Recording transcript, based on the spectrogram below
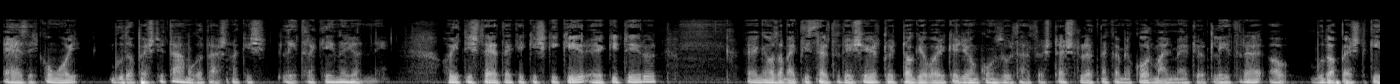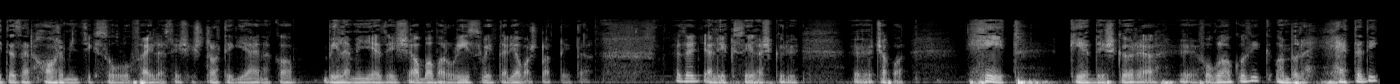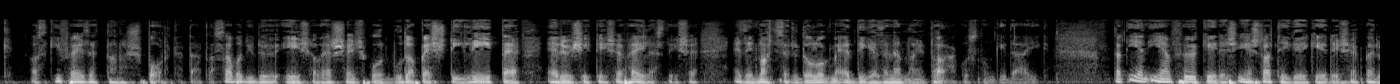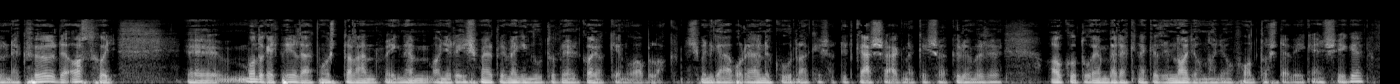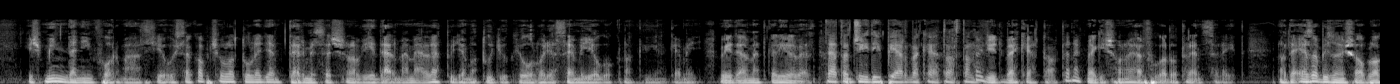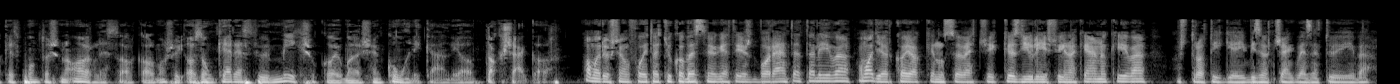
ehhez egy komoly budapesti támogatásnak is létre kéne jönni. Ha itt is tehetek egy kis kikér, kitérőt, Engem az a megtiszteltetésért, hogy tagja vagyok egy olyan konzultációs testületnek, ami a kormány mellett jött létre, a Budapest 2030-ig szóló fejlesztési stratégiájának a véleményezése, a bavaró részvétel, javaslattétel. Ez egy elég széles körű ö, csapat. Hét kérdéskörrel foglalkozik, amiből a hetedik az kifejezetten a sport, tehát a szabadidő és a versenysport budapesti léte, erősítése, fejlesztése. Ez egy nagyszerű dolog, mert eddig ezzel nem nagyon találkoztunk idáig. Tehát ilyen, ilyen fő kérdés, ilyen stratégiai kérdések merülnek föl, de az, hogy Mondok egy példát most, talán még nem annyira ismert, hogy megindult egy kajakkenu ablak. És mind Gábor elnök úrnak, és a titkárságnak, és a különböző alkotó embereknek ez egy nagyon-nagyon fontos tevékenysége, és minden információ összekapcsolatú legyen, természetesen a védelme mellett, ugye ma tudjuk jól, hogy a személyi jogoknak igen kemény védelmet kell élvezni. Tehát a GDPR-t be kell tartani. A GDPR be kell tartani, meg is van elfogadott rendszereit. Na de ez a bizonyos ablak, ez pontosan arra lesz alkalmas, hogy azon keresztül még sokkal jobban lesen kommunikálni a tagsággal. Hamarosan folytatjuk a beszélgetést Barát Etelével, a Magyar Kajakkenu Szövetség közgyűlésének elnökével, a Stratégiai Bizottság vezetőjével.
